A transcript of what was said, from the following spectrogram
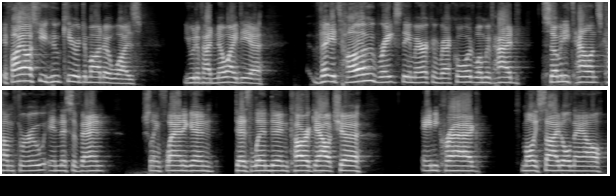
If I asked you who Keira D'Amato was, you would have had no idea that it's her who breaks the American record when we've had so many talents come through in this event. Shalane Flanagan, Des Linden, Kara Goucher, Amy Cragg, Molly Seidel now.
